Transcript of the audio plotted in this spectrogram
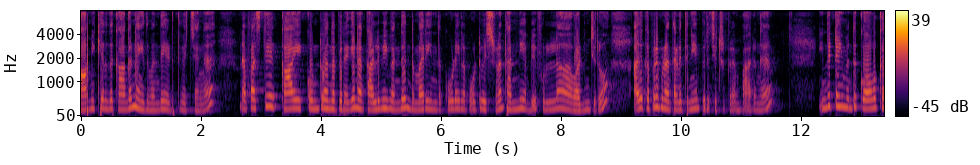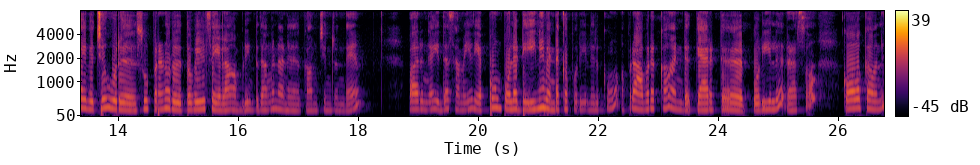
காமிக்கிறதுக்காக நான் இது வந்து எடுத்து வச்சேங்க. நான் ஃபஸ்ட்டு காய் கொண்டு வந்த பிறகு நான் கழுவி வந்து இந்த மாதிரி இந்த கூடையில் போட்டு வச்சிட்டோன்னா தண்ணி அப்படியே ஃபுல்லாக வடிஞ்சிரும். அதுக்கப்புறம் இப்போ நான் தனித்தனியாக பிரிச்சிட்ருக்குறேன் பாருங்கள் இந்த டைம் வந்து கோவக்காய் வச்சு ஒரு சூப்பரான ஒரு துவையல் செய்யலாம் அப்படின்ட்டு தாங்க நான் காமிச்சுட்டு இருந்தேன். பாருங்கள் இதான் சமையல். எப்பவும் போல் டெய்லி வெண்டைக்காய் பொரியல் இருக்கும். அப்புறம் அவரைக்காய் அண்டு கேரட்டு பொரியல் ரசம் கோவக்காய் வந்து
